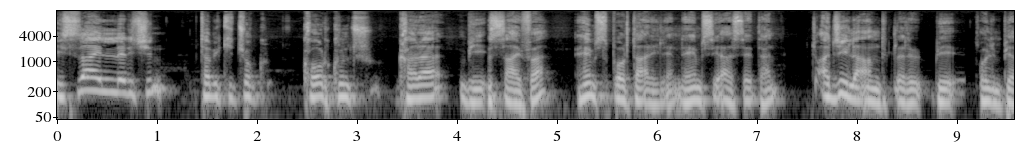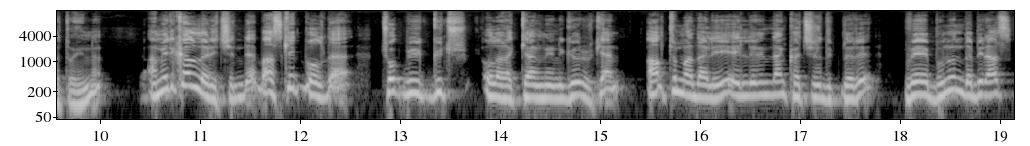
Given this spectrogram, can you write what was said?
İsrailliler için tabii ki çok korkunç, kara bir sayfa. Hem spor tarihlerinde hem siyaseten acıyla andıkları bir olimpiyat oyunu. Amerikalılar için de basketbolda çok büyük güç olarak kendilerini görürken altın madalyayı ellerinden kaçırdıkları ve bunun da biraz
